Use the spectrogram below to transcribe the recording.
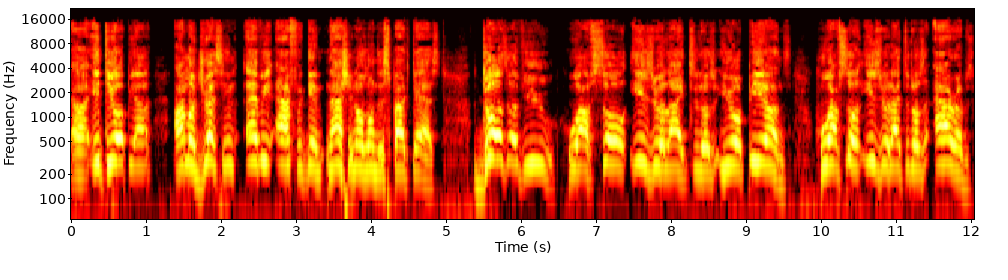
uh, Ethiopia, I'm addressing every African nationals on this podcast. Those of you who have sold Israelite to those Europeans, who have sold Israelite to those Arabs,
